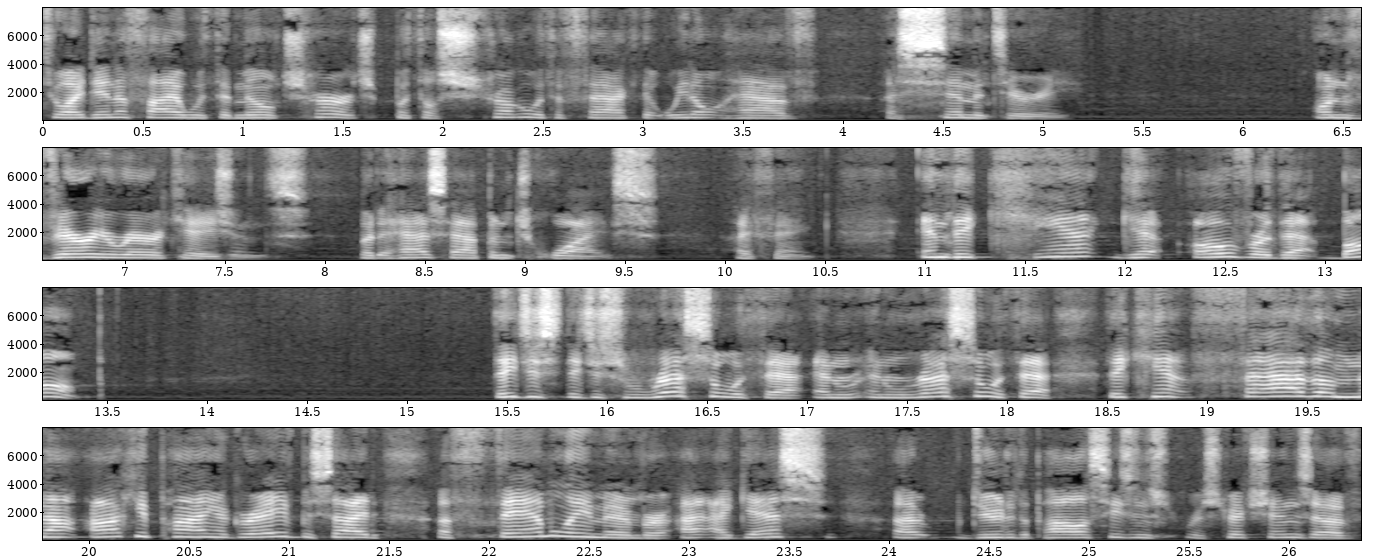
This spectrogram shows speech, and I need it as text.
to identify with the mill church, but they'll struggle with the fact that we don't have a cemetery on very rare occasions, but it has happened twice, I think. And they can't get over that bump they just they just wrestle with that and, and wrestle with that. They can't fathom not occupying a grave beside a family member i, I guess uh, due to the policies and restrictions of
